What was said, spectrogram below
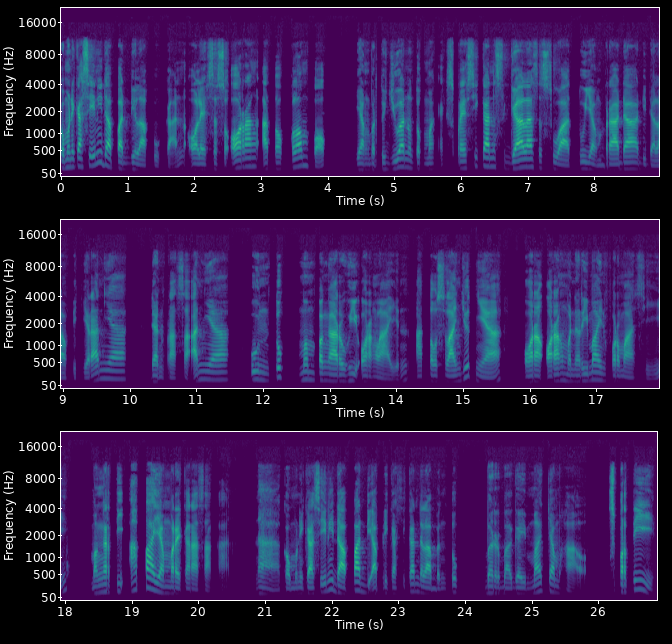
Komunikasi ini dapat dilakukan oleh seseorang atau kelompok yang bertujuan untuk mengekspresikan segala sesuatu yang berada di dalam pikirannya dan perasaannya untuk mempengaruhi orang lain atau selanjutnya orang-orang menerima informasi, mengerti apa yang mereka rasakan. Nah, komunikasi ini dapat diaplikasikan dalam bentuk berbagai macam hal, seperti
